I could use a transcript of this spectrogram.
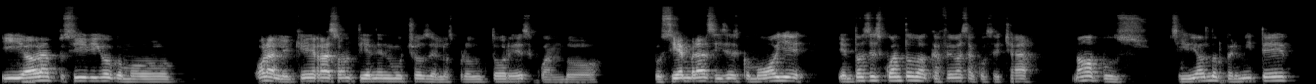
Y ahora, pues sí, digo como, órale, qué razón tienen muchos de los productores cuando pues siembras y dices como, oye, ¿y entonces cuánto café vas a cosechar? No, pues si Dios lo permite,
